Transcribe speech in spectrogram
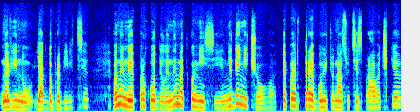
на війну як добровільці. Вони не проходили ні медкомісії, ніде нічого. Тепер требують у нас ці справочки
